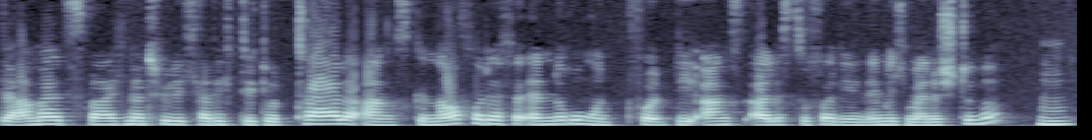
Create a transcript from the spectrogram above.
Damals war ich natürlich, hatte ich die totale Angst, genau vor der Veränderung und vor die Angst, alles zu verlieren, nämlich meine Stimme hm.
